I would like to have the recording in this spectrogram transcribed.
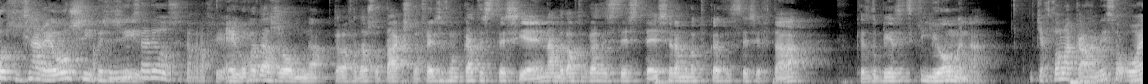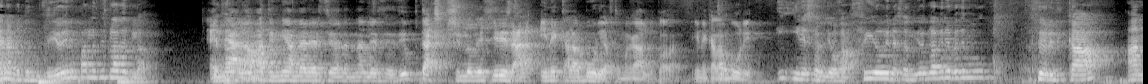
όχι, έχει αραιώσει, είπες Αφού εσύ. έχει αραιώσει τα γραφεία. Εγώ φανταζόμουν, τώρα φαντάζομαι στο τάξη, θα φέρει αυτό που κάθεται στη θέση 1, μετά αυτό που κάθεται στη θέση 4, μετά αυτό που κάθεται στη θέση 7 και θα το πήγαινες έτσι κυλιόμενα. Και αυτό να κάνεις, ο ένα με τον δύο είναι πάλι δίπλα-δίπλα. Ε, ναι, αλλά άμα τη μία μέρα έρθει ο ένας, την άλλη έρθει ο δύο, εντάξει, ψιλοδιαχειρίζεται. Αλλά είναι καλαμπούρι αυτό μεγάλο τώρα. Είναι καλαμπούρι. Είναι στο ίδιο γραφείο, είναι στο ίδιο. Δηλαδή, ρε παιδί μου, θεωρητικά, αν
